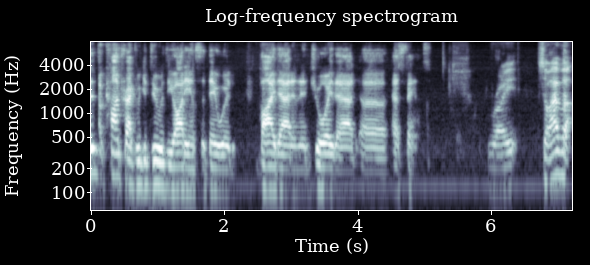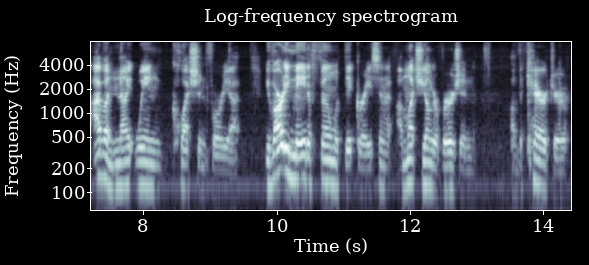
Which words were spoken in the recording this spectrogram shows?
a contract we could do with the audience that they would buy that and enjoy that uh, as fans. Right. So I have a I have a Nightwing question for you. You've already made a film with Dick Grayson, a much younger version of the character.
